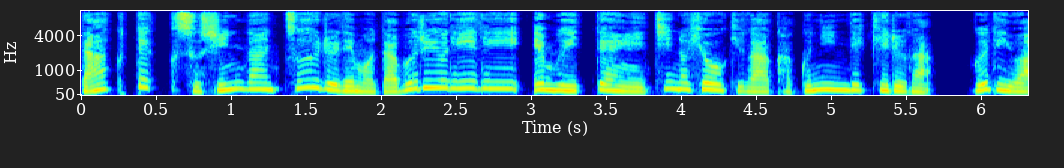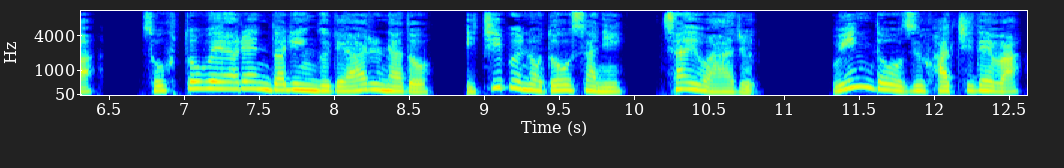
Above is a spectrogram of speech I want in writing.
DarkTex 診断ツールでも WDDM1.1 の表記が確認できるが、GUDI はソフトウェアレンダリングであるなど一部の動作に差異はある。Windows 8では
